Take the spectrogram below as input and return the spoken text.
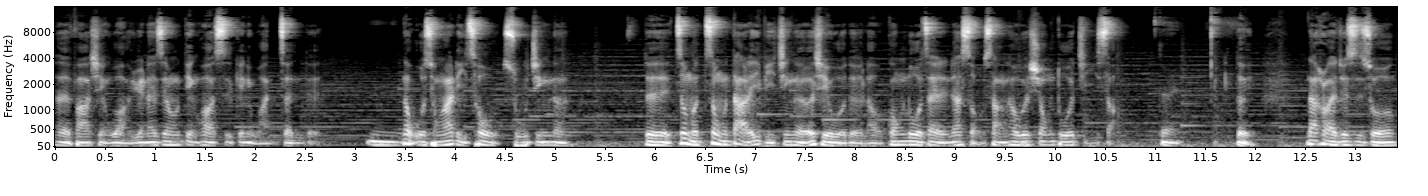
他才发现，哇，原来这通电话是给你玩真的。嗯，那我从哪里凑赎金呢？对，这么这么大的一笔金额，而且我的老公落在人家手上，他会凶多吉少？对，对，那后来就是说，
